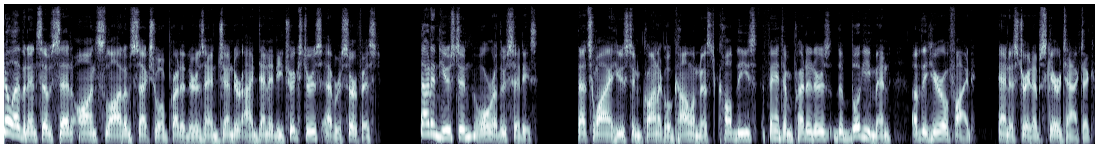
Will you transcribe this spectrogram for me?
No evidence of said onslaught of sexual predators and gender identity tricksters ever surfaced. Not in Houston or other cities. That's why a Houston Chronicle columnist called these phantom predators the boogeymen of the hero fight and a straight up scare tactic.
